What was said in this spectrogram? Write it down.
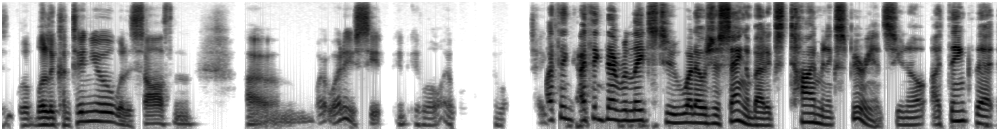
is, will, will it continue? Will it soften? Um, where, where do you see it? It, it will it will take? I think I think that relates to what I was just saying about ex- time and experience. You know, I think that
